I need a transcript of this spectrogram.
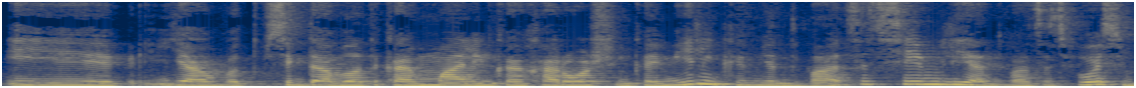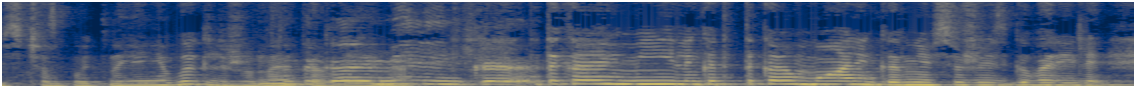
и я вот всегда была такая маленькая, хорошенькая, миленькая. Мне 27 лет, 28 сейчас будет, но я не выгляжу на ты это такая время. миленькая. Ты такая миленькая, ты такая маленькая, мне всю жизнь говорили.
